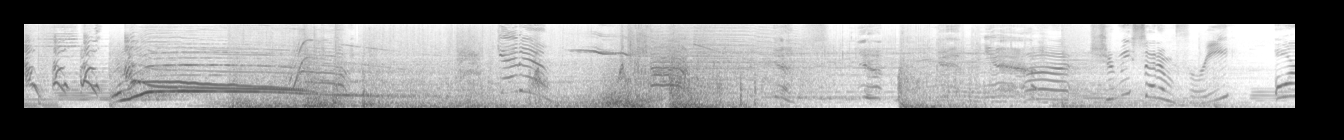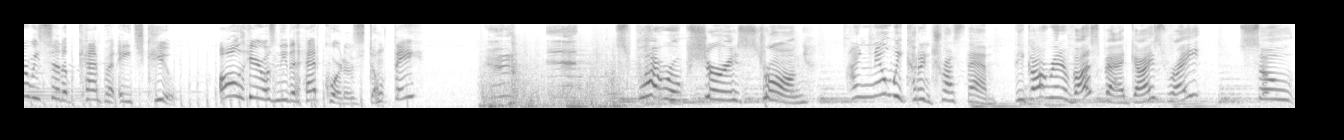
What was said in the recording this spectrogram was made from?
Ow, ow, ow! Camp at HQ? All heroes need a headquarters, don't they? Splat rope sure is strong. I knew we couldn't trust them. They got rid of us bad guys, right? So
